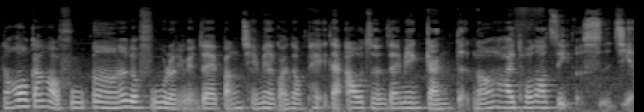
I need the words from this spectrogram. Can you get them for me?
然后刚好服嗯那个服务人员在帮前面的观众配带啊，我只能在那边干等，然后他还拖到自己的时间，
